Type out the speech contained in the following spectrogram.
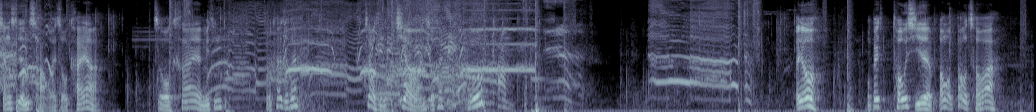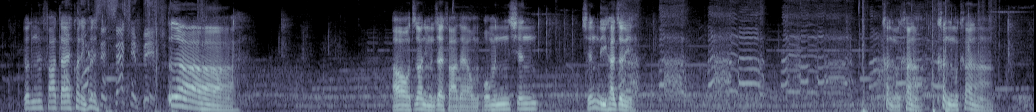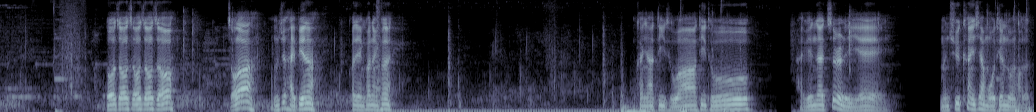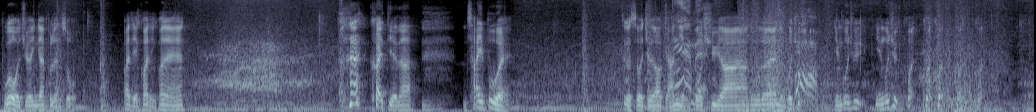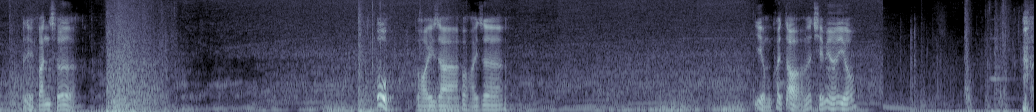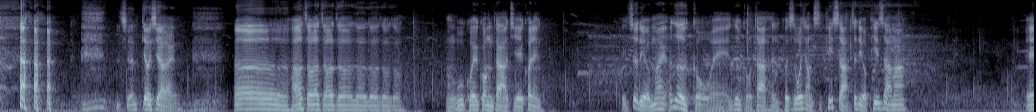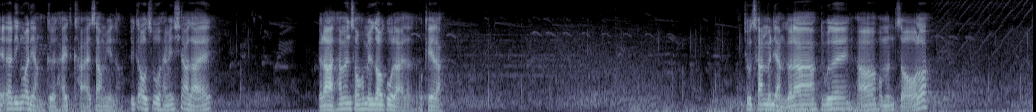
僵尸人吵哎！走开啊！走开啊！没听懂，走开走开，叫什么叫啊？你走开！哦，哎呦，我被偷袭了，帮我报仇啊！不要在那边发呆，快点快点！啊！好，我知道你们在发呆，我们我们先先离开这里。看什么看啊？看什么看啊？走走走走走，走了，我们去海边啊！快点快点快点！看一下地图啊，地图，海边在这里耶。我们去看一下摩天轮好了，不过我觉得应该不能坐。快点快点快点！快点啊！你差一步哎！这个时候就要给他碾过去啊，对不对？碾过去，碾过去，碾过去，快快快快快！快点翻车了！哦，不好意思啊，不好意思。啊。耶，我们快到了，那前面而已哦。哈哈哈！居然掉下来了。呃，好，走了，走了，走了，走了走了走走。嗯，乌龟逛大街，快点！哎，这里有卖热狗哎，热狗大亨。可是我想吃披萨，这里有披萨吗？哎，那另外两个还卡在上面呢，别告诉我还没下来。有啦，他们从后面绕过来了，OK 啦。就差你们两个啦，对不对？好，我们走了。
